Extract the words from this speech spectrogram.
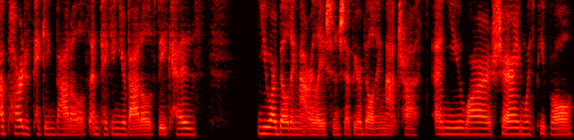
a part of picking battles and picking your battles because you are building that relationship, you're building that trust, and you are sharing with people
